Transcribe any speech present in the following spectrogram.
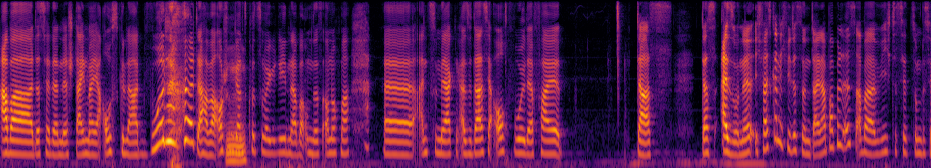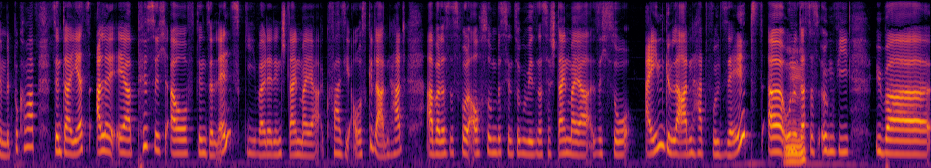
aber dass ja dann der Steinmeier ausgeladen wurde, da haben wir auch schon Mhm. ganz kurz drüber geredet, aber um das auch noch mal äh, anzumerken, also da ist ja auch wohl der Fall, dass das, also, ne, ich weiß gar nicht, wie das in deiner Bubble ist, aber wie ich das jetzt so ein bisschen mitbekommen habe, sind da jetzt alle eher pissig auf den Zelensky, weil der den Steinmeier quasi ausgeladen hat. Aber das ist wohl auch so ein bisschen so gewesen, dass der Steinmeier sich so eingeladen hat, wohl selbst, äh, ohne mhm. dass das irgendwie über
